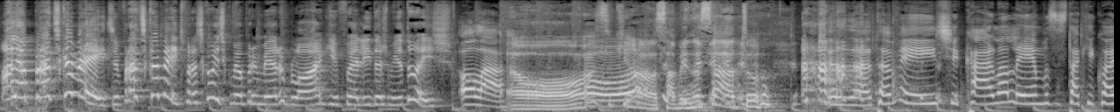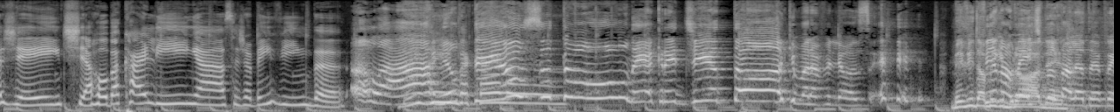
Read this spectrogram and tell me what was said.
Olha, praticamente, praticamente, praticamente. que o meu primeiro blog foi ali em 2002. Olá. Ó, isso aqui, ó, Sabrina Sato. Exatamente. Carla Lemos está aqui com a gente. Arroba Carlinha. Seja bem-vinda. Olá, meu Bem-vinda, Deus, Carla. Tom, nem acredito. Que maravilhoso. Bem-vindo ao Big Finalmente meu Brother. Talento é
